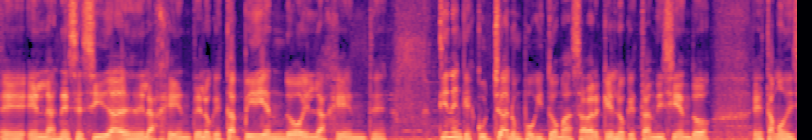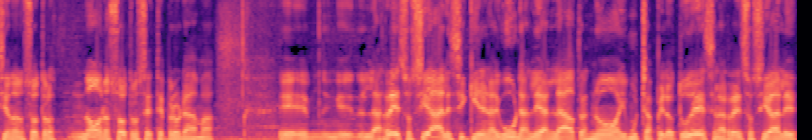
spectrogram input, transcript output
eh, en las necesidades de la gente, lo que está pidiendo hoy la gente tienen que escuchar un poquito más, a ver qué es lo que están diciendo, estamos diciendo nosotros, no nosotros este programa. Eh, eh, las redes sociales, si quieren algunas, leanlas, otras no, hay muchas pelotudeces en las redes sociales,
